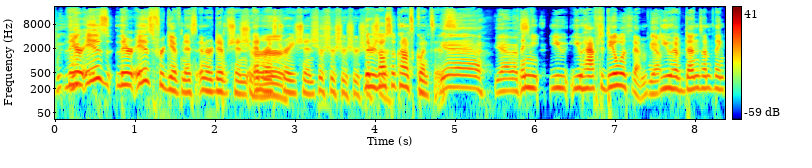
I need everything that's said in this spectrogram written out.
we- there we- is there is forgiveness and redemption and restoration. Sure, sure, sure, sure. sure There's sure. also consequences. yeah, yeah. That's and you you have to deal with them. Yep. You have done something,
